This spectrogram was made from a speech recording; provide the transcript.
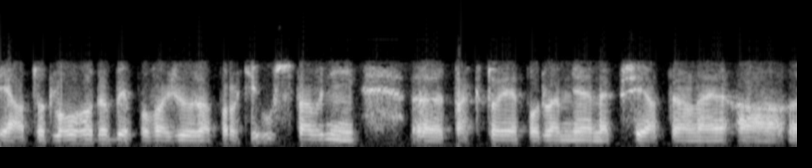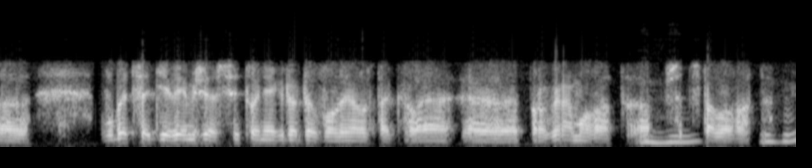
já to dlouhodobě považuji za protiústavní, eh, tak to je podle mě nepřijatelné a eh, vůbec se divím, že si to někdo dovolil takhle eh, programovat a mm-hmm. představovat. Mm-hmm.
